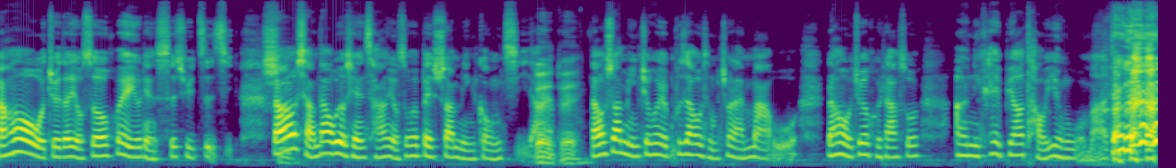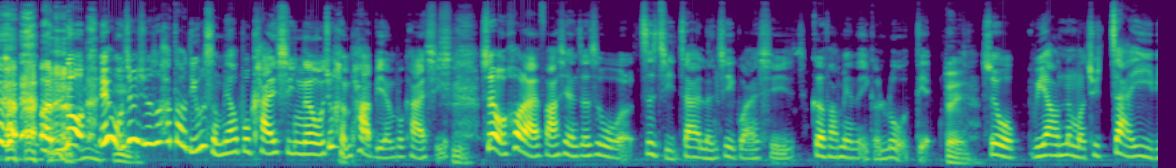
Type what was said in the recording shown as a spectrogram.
然后我觉得有时候会有点失去自己，然后想到我有钱常常有时候会被酸民攻击啊，对对，然后酸民就会不知道为什么就来骂我，然后后我就会回答说。嗯，你可以不要讨厌我吗？很弱，因为我就觉得说他到底为什么要不开心呢？我就很怕别人不开心，所以我后来发现这是我自己在人际关系各方面的一个弱点。对，所以我不要那么去在意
